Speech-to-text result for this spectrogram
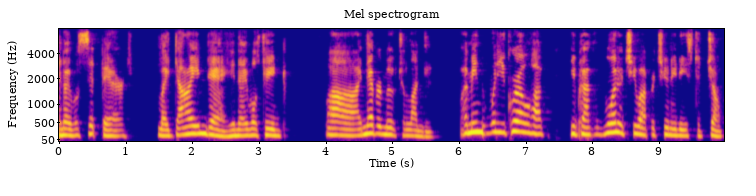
and I will sit there my dying day and I will think, oh, I never moved to London. I mean, when you grow up, you've got one or two opportunities to jump.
